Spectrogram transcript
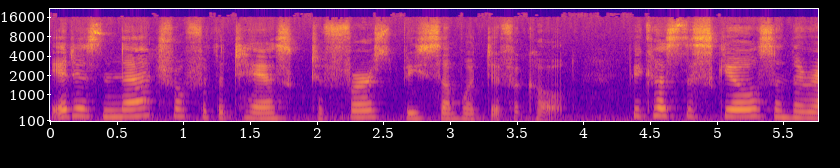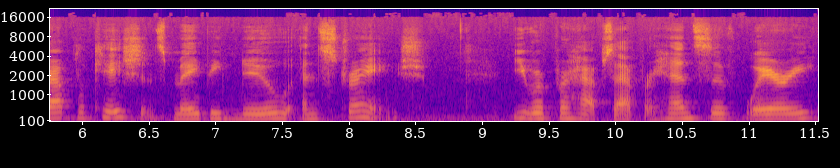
it is natural for the task to first be somewhat difficult because the skills and their applications may be new and strange. You are perhaps apprehensive, wary,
